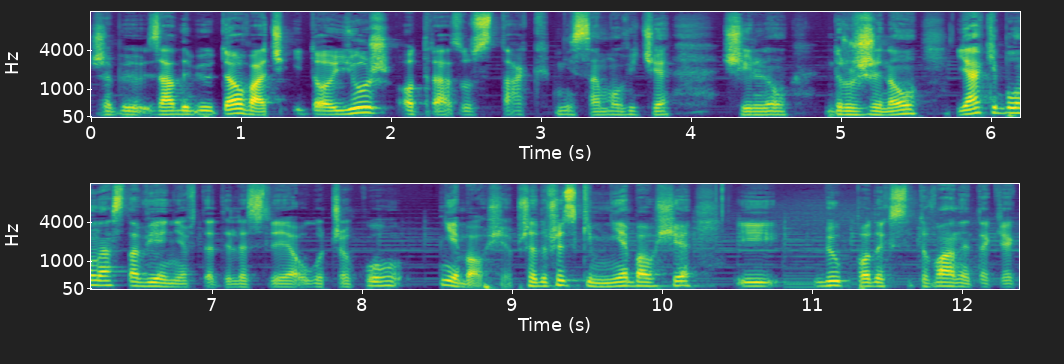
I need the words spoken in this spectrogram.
żeby zadebiutować i to już od razu z tak niesamowicie silną drużyną. Jakie było nastawienie wtedy Leslie'a Ugoczeku? Nie bał się. Przede wszystkim nie bał się i był podekscytowany, tak jak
